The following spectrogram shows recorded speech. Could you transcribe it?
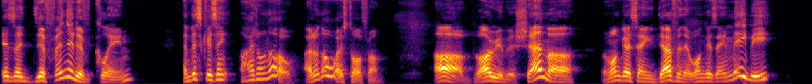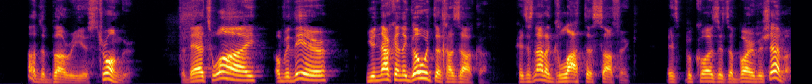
is a definitive claim. And this guy saying, I don't know. I don't know who I stole from. Ah, Bari B'Shema. When one guy's saying definite, one guy's saying maybe, oh, the Bari is stronger. So that's why over there, you're not going to go with the Chazaka. Because it's not a Glata suffix. It's because it's a Bari B'Shema.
